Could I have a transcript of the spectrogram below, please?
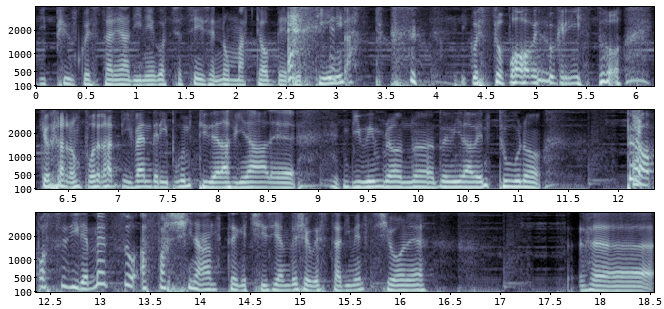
di più in questa arena di negoziazioni se non Matteo Berrettini? esatto. di questo povero Cristo che ora non potrà difendere i punti della finale di Wimbledon 2021. Però eh. posso dire, mezzo affascinante che ci sia invece questa dimensione Uh,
